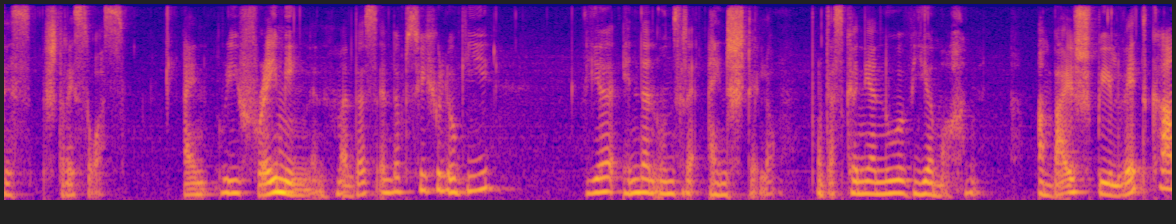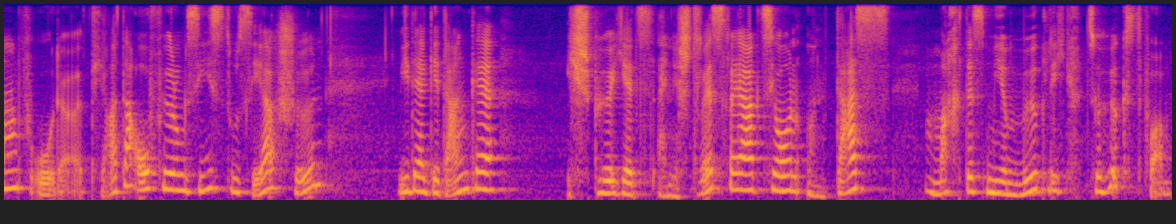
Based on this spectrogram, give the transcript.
des Stressors. Ein Reframing nennt man das in der Psychologie. Wir ändern unsere Einstellung. Und das können ja nur wir machen. Am Beispiel Wettkampf oder Theateraufführung siehst du sehr schön, wie der Gedanke, ich spüre jetzt eine Stressreaktion und das macht es mir möglich, zur Höchstform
